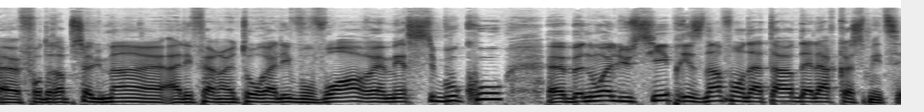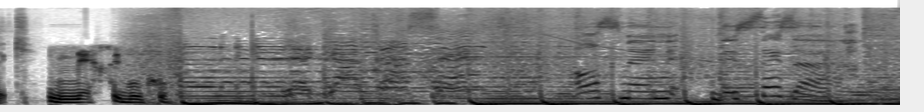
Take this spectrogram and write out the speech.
Euh, faudra absolument euh, aller faire un tour, aller vous voir. Euh, merci beaucoup, euh, Benoît Lucier, président fondateur d'LR Cosmétique. Merci beaucoup. En semaine de 16h.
